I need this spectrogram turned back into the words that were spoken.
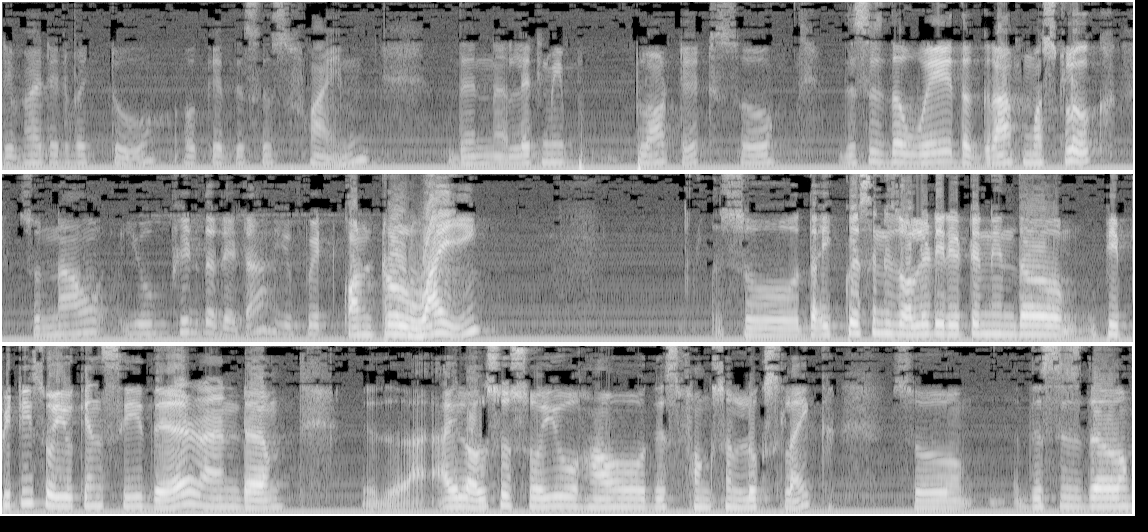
divided by 2 okay this is fine. Then uh, let me plot it. So this is the way the graph must look. So now you feed the data. You put control y. So the equation is already written in the ppt so you can see there. And um, I'll also show you how this function looks like. So this is the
